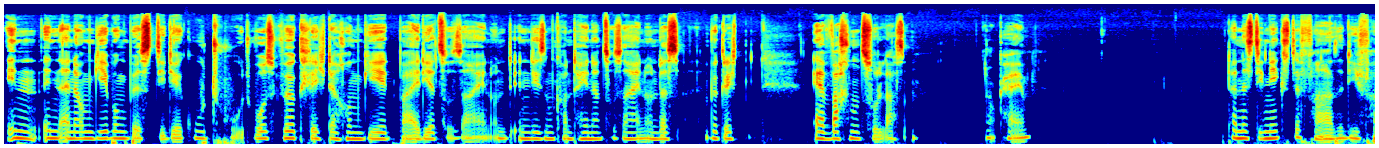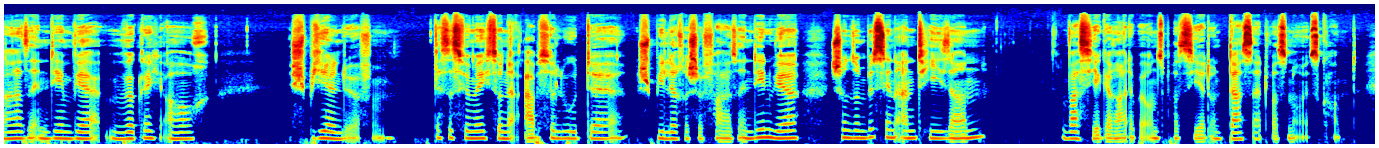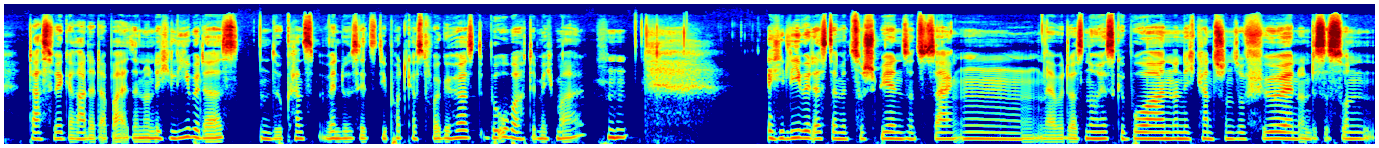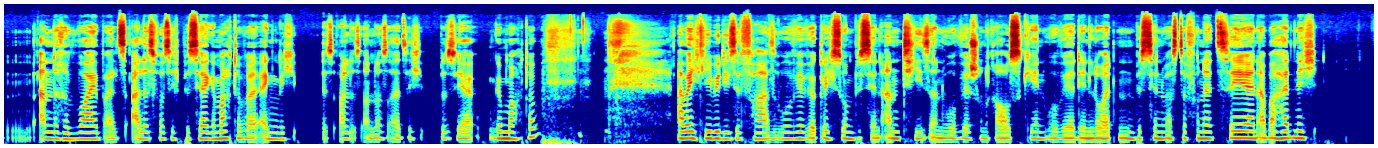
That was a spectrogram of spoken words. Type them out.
in, in einer Umgebung bist, die dir gut tut, wo es wirklich darum geht, bei dir zu sein und in diesem Container zu sein und das wirklich erwachen zu lassen. Okay? Dann ist die nächste Phase die Phase, in der wir wirklich auch spielen dürfen. Das ist für mich so eine absolute spielerische Phase, in der wir schon so ein bisschen anteasern, was hier gerade bei uns passiert und dass etwas Neues kommt dass wir gerade dabei sind. Und ich liebe das. Und du kannst, wenn du es jetzt die Podcast-Folge hörst, beobachte mich mal. ich liebe das, damit zu spielen, sozusagen, mm, da wird was Neues geboren und ich kann es schon so fühlen. Und es ist so ein anderer Vibe als alles, was ich bisher gemacht habe. Weil eigentlich ist alles anders, als ich bisher gemacht habe. Aber ich liebe diese Phase, wo wir wirklich so ein bisschen anteasern, wo wir schon rausgehen, wo wir den Leuten ein bisschen was davon erzählen, aber halt nicht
